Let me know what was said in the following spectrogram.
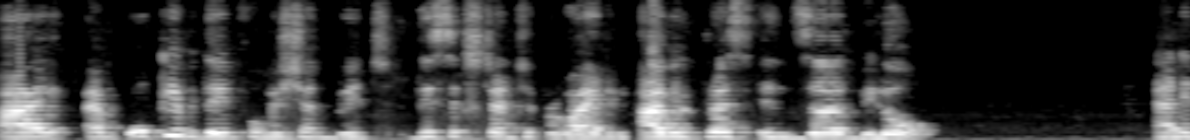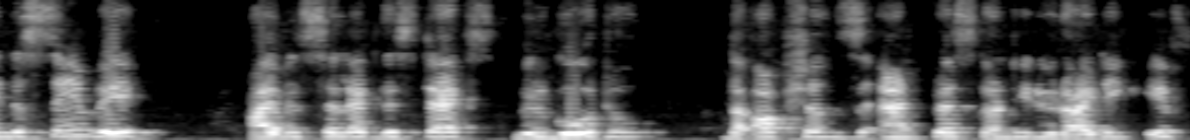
I am okay with the information which this extension provides, I will press insert below. And in the same way, I will select this text, will go to the options and press continue writing if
